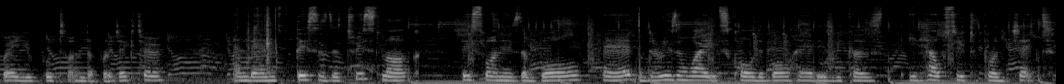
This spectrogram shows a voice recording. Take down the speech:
where you put on the projector. And then this is the twist lock. This one is the ball head. The reason why it's called the ball head is because it helps you to project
